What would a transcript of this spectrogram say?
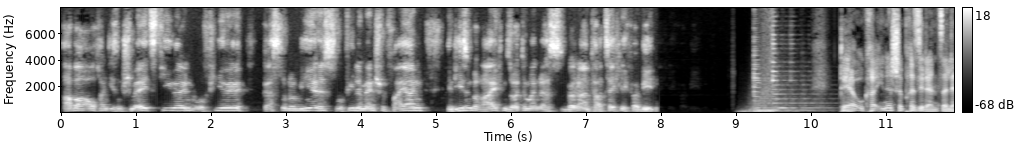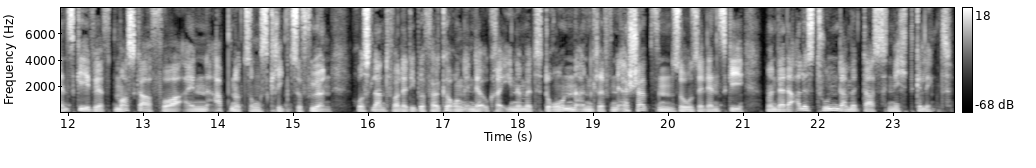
aber auch an diesen Schmelztiegeln, wo viel Gastronomie ist, wo viele Menschen feiern. In diesen Bereichen sollte man das Böllern tatsächlich verbieten. Der ukrainische Präsident Zelensky wirft Moskau vor, einen Abnutzungskrieg zu führen. Russland wolle die Bevölkerung in der Ukraine mit Drohnenangriffen erschöpfen, so Zelensky. Man werde alles tun, damit das nicht gelingt.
